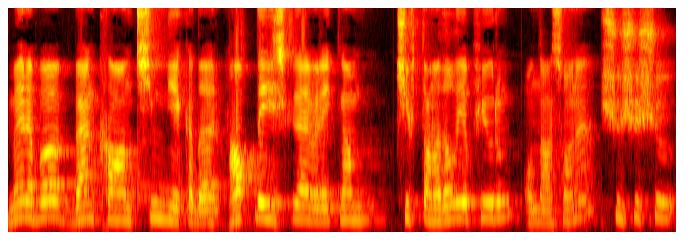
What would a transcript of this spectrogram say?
Merhaba ben Kaan şimdiye kadar halkla ilişkiler ve reklam çift Anadolu yapıyorum. Ondan sonra şu şu şu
